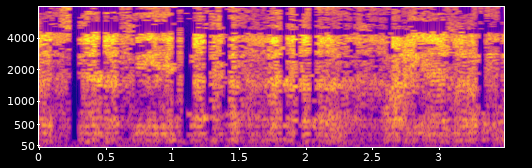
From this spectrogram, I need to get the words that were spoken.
وأنبتنا فيها حبا وعنبا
